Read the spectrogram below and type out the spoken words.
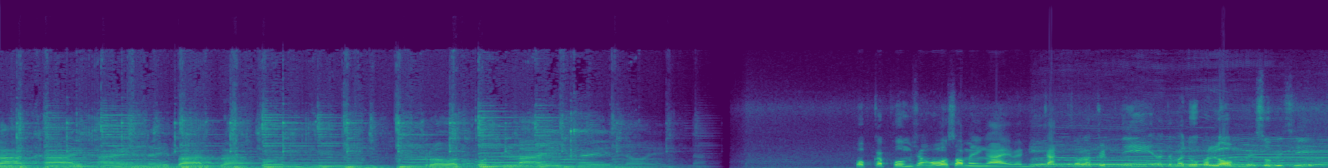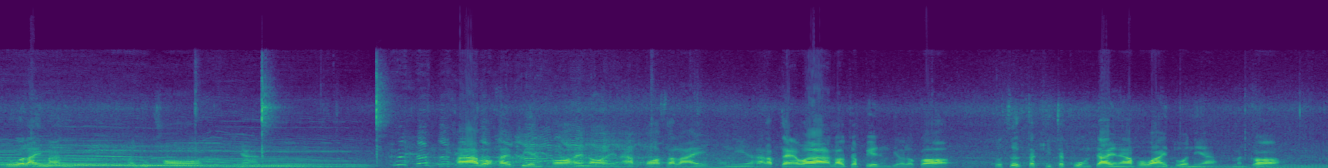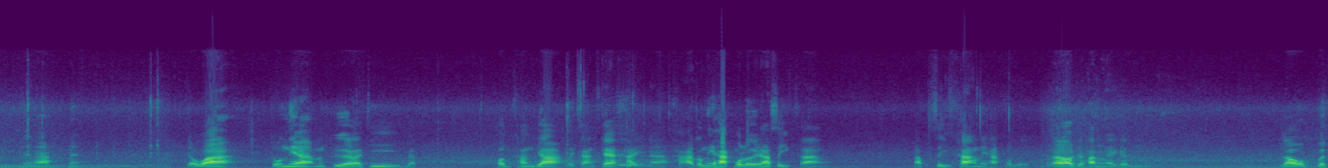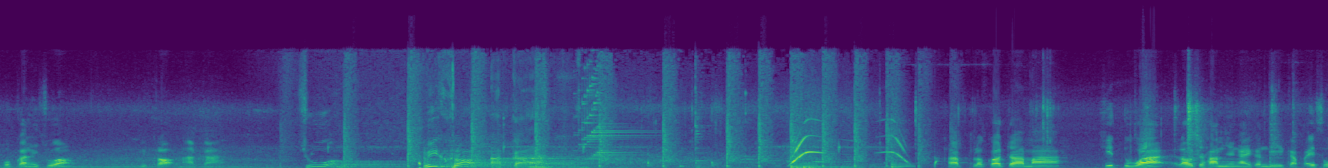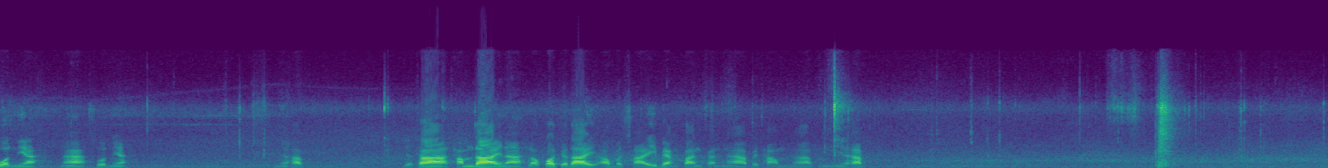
ร้านขายไข่ในบ้านปรากฏโปรดกดไลค์ให้หน่อยนะพบกับผมช่างโฮ่ซ่อมง่ายๆไม่มีกักสำหรับคลิปนี้เราจะมาดูพัดลมมิซูบิชิดูอะไรมัน มาดูคอเนี่ยค้าบอกให้เปลี่ยนคอให้หน่อยนะคอสไลด์ตรงนี้นะครับ แต่ว่าเราจะเปลี่ยนอย่างเดียวแล้วก็รู้สึกตะขิดตะขวงใจนะเพราะว่าไอ้ตัวเนี้ยมันก็เนี่ยนะเนี่ยแต่ว่า ตัวเนี้ยมันคืออะไรที่แบบค่อนข้างยากในการแก้ไขนะ ขาตรงนี้หักหมดเลยนะสี่ข้าง ครับสี่ข้างนี่หักหมดเลย แล้วเราจะทำยังไงกันดี เราไปพบกันในช่วงวิเคราะห์อาการ ช่วง วิเคราะห์อาการ ครับเราก็จะมาคิดดูว่าเราจะทำยังไงกันดีกับไอ้ส่วนเนี้ยนะฮะส่วนเนี้ยนะครับ เดี๋ยวถ้าทำได้นะ เราก็จะได้เอามาใช้แบ่งปันกันนะฮะไปทำนะครับอย่างนี้นะครับ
